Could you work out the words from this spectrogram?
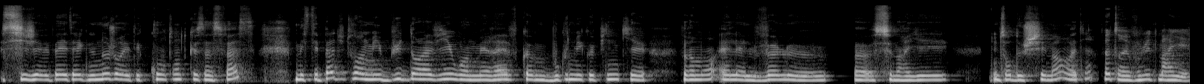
si j'avais pas été avec Nono, j'aurais été contente que ça se fasse. Mais c'était pas du tout un de mes buts dans la vie ou un de mes rêves, comme beaucoup de mes copines qui, vraiment, elles, elles veulent euh, euh, se marier, une sorte de schéma, on va dire. Toi, t'aurais voulu te marier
